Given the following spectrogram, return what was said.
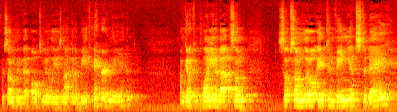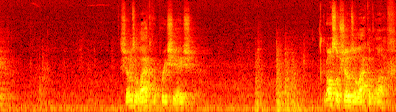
for something that ultimately is not going to be there in the end. I'm going to complain about some, some, some little inconvenience today. It shows a lack of appreciation. It also shows a lack of love.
